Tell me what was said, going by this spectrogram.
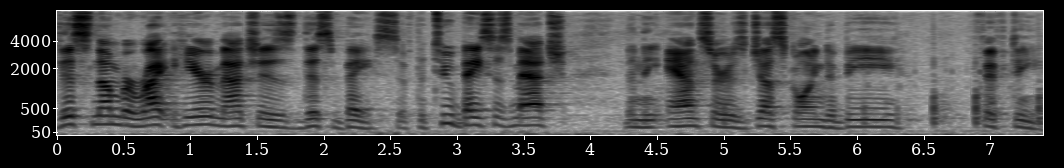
this number right here matches this base. If the two bases match, then the answer is just going to be 15.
